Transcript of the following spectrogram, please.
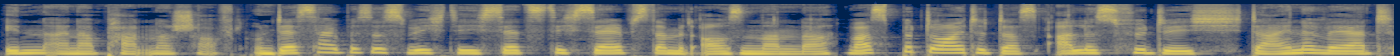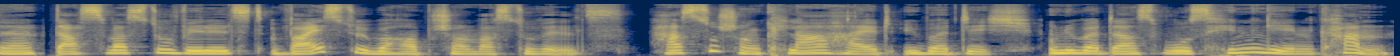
in einer Partnerschaft. Und deshalb ist es wichtig, setz dich selbst damit auseinander. Was bedeutet das alles für dich, deine Werte, das, was du willst? Weißt du überhaupt schon, was du willst? Hast du schon Klarheit über dich und über das, wo es hingehen kann?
